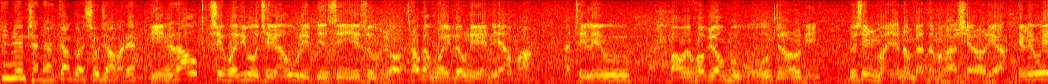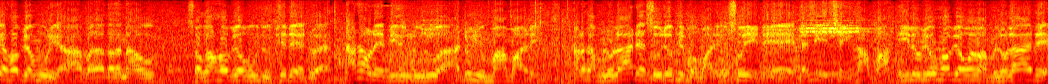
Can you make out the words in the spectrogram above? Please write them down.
ပြင်းပြင်းထန်ထန်ကန့်ကွက်ရှုတ်ချပါတယ်ဒီ2008ဖွဲ့စည်းပုံအခြေခံဥပဒေပြင်ဆင်ရေးဆိုပြီးတော့ထောက်ခံပွဲလုပ်နေတဲ့နေရာမှာအထင်လင်းဦးပါဝင်ဟောပြောမှုကိုကျွန်တော်တို့ဒီရုပ်ရှင်မြန်မာရန်တော်များသမဂ္ဂဆရာတော်တွေကထင်လင်းဦးရဲ့ဟောပြောမှုတွေဟာဘာသာသာသနာကိုစော်ကားဟောပြောမှုသူဖြစ်တဲ့အတွက်နားထောင်တဲ့ပြည်သူလူထုကအတူယူမှားမှာတွေနောက်တစ်ခါမလိုလားတဲ့စိုးကျိုးဖြစ်ပေါ်မှာတွေကိုစိုးရိမ်နေလက်ရှိအချိန်ခါမှာဒီလိုမျိုးဟောပြောပွဲမှာမလိုလားတဲ့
